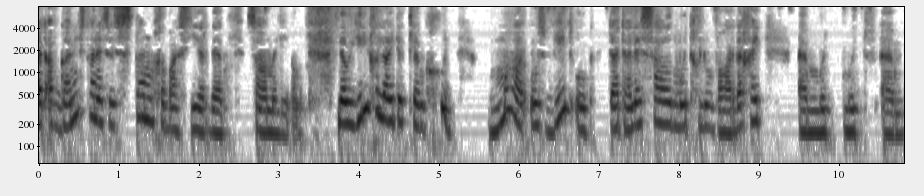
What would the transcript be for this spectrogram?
dat Afghanistan is 'n stamgebaseerde samelewing. Nou hierdie geluide klink goed, maar ons weet ook dat hulle sal moet geloofwaardigheid um, moet moet um,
